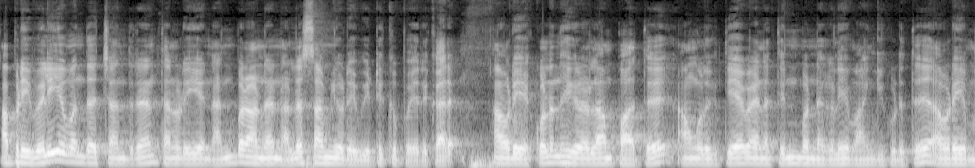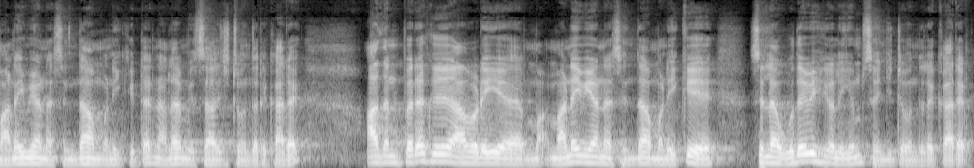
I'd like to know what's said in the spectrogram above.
அப்படி வெளியே வந்த சந்திரன் தன்னுடைய நண்பரான நல்லசாமியோட வீட்டுக்கு போயிருக்காரு. அவருடைய குழந்தைகளெல்லாம் பார்த்து அவங்களுக்கு தேவையான தின்பண்டங்களையும் வாங்கி கொடுத்து அவருடைய மனைவியான சிந்தாமணி கிட்ட நல்லா விசாரிச்சுட்டு வந்திருக்காரு. அதன் பிறகு அவருடைய ம- மனைவியான சிந்தாமணிக்கு சில உதவிகளையும் செஞ்சுட்டு வந்திருக்காரு.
